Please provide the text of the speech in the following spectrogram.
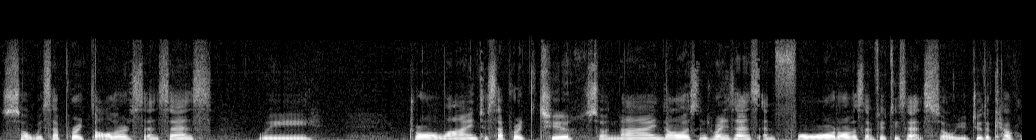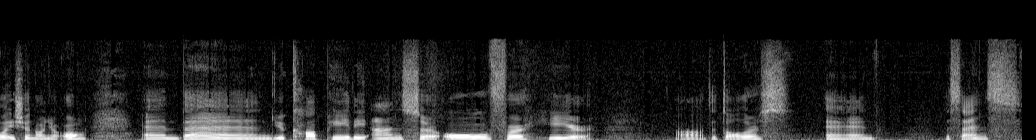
so we separate dollars and cents we draw a line to separate the two. So nine dollars and twenty cents and four dollars and fifty cents. So you do the calculation on your own. And then you copy the answer over here uh, the dollars and the cents.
